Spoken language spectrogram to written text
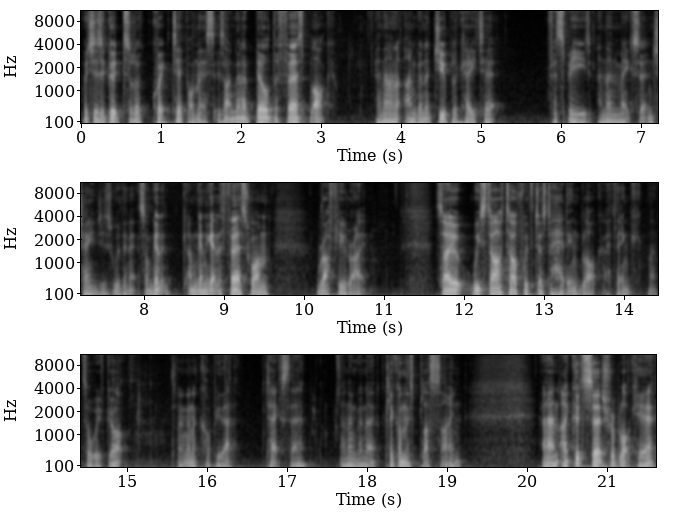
which is a good sort of quick tip on this, is I'm going to build the first block and then I'm going to duplicate it for speed and then make certain changes within it. So I'm going to, I'm going to get the first one roughly right. So we start off with just a heading block, I think. That's all we've got. So I'm going to copy that text there and I'm going to click on this plus sign and I could search for a block here,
